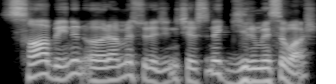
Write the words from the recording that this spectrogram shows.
sağ beynin öğrenme sürecinin içerisine girmesi var.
